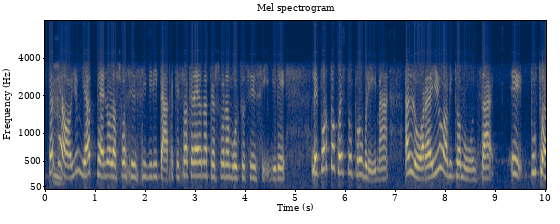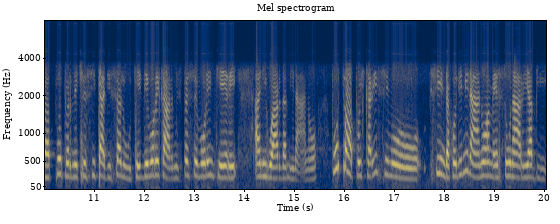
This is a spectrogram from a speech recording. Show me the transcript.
Mm. però io mi appello alla sua sensibilità perché so che lei è una persona molto sensibile. Le porto questo problema. Allora, io abito a Monza e purtroppo per necessità di salute devo recarmi spesso e volentieri a Niguarda Milano. Purtroppo il carissimo sindaco di Milano ha messo un'area B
